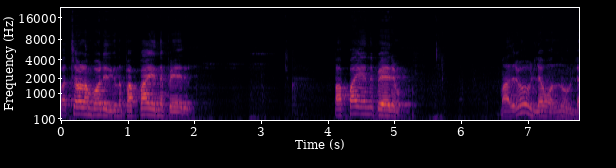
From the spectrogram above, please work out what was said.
പച്ചവെള്ളം പോലെ ഇരിക്കുന്നു. പപ്പായ എന്ന പേര്. പപ്പായ എന്ന് പേരും. മധുരവും ഇല്ല ഒന്നുമില്ല.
